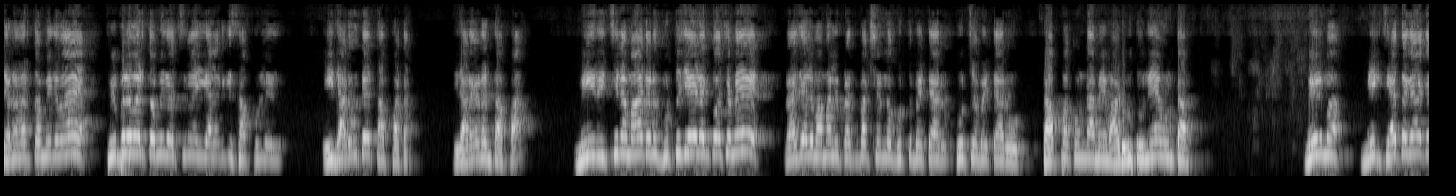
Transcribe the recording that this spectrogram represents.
జనవరి తొమ్మిదివా ఫిబ్రవరి తొమ్మిది వచ్చినా ఇవాళకి సప్పుడు లేదు. ఇది అడిగితే తప్పట. ఇది అడగడం తప్ప. మీరు ఇచ్చిన మాటను గుర్తు చేయడం కోసమే ప్రజలు మమ్మల్ని ప్రతిపక్షంలో గుర్తు పెట్టారు కూర్చోబెట్టారు. తప్పకుండా మేము అడుగుతూనే ఉంటాం. మీరు మీకు చేతగాక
